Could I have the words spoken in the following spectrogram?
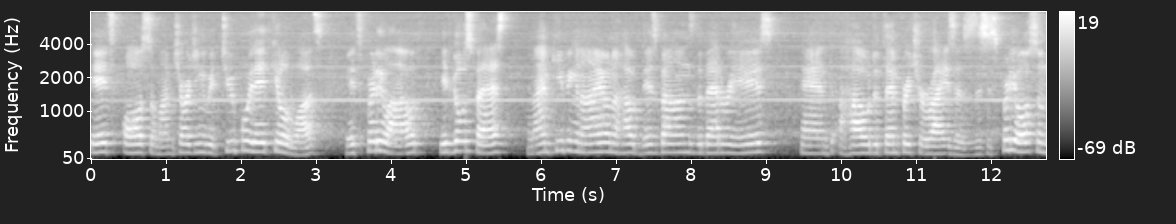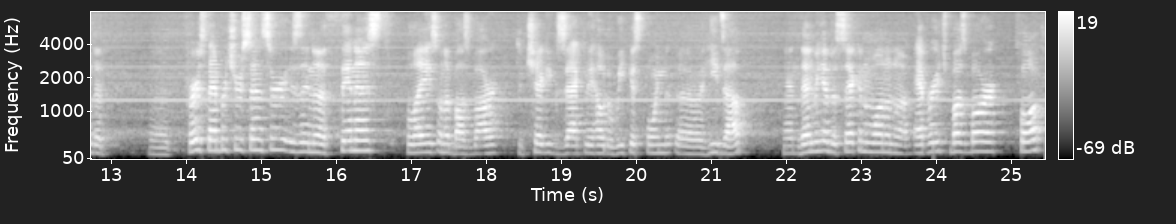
it's awesome. I'm charging with 2.8 kilowatts. It's pretty loud, it goes fast and I'm keeping an eye on how disbalanced the battery is and how the temperature rises. This is pretty awesome that uh, first temperature sensor is in the thinnest place on the bus bar to check exactly how the weakest point uh, heats up. And then we have the second one on the average bus bar spot.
